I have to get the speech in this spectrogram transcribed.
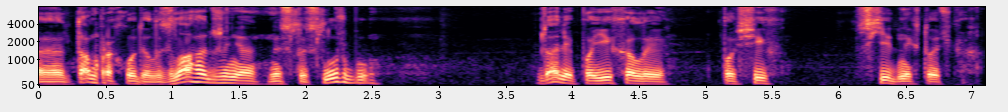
Е, Там проходили злагодження, несли службу. Далі поїхали по всіх східних точках.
